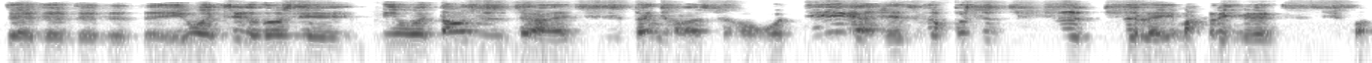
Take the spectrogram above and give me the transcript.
对对对对对，因为这个东西，因为当时这两台机器登场的时候，我第一感觉这个不是智智雷马里面的机器吗？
